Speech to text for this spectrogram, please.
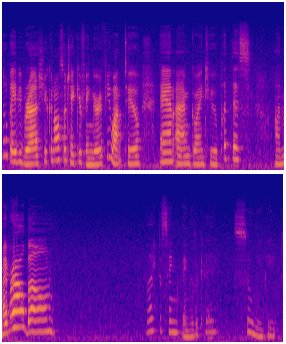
little baby brush. You can also take your finger if you want to. And I'm going to put this on my brow bone. I like to sing things, okay? Sue me, peeps.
